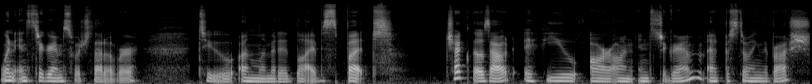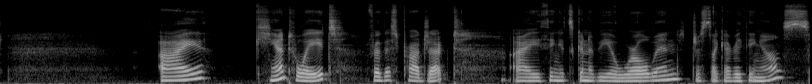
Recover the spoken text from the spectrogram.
when Instagram switched that over to unlimited lives, but check those out if you are on Instagram at bestowing the brush. I can't wait for this project. I think it's going to be a whirlwind just like everything else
